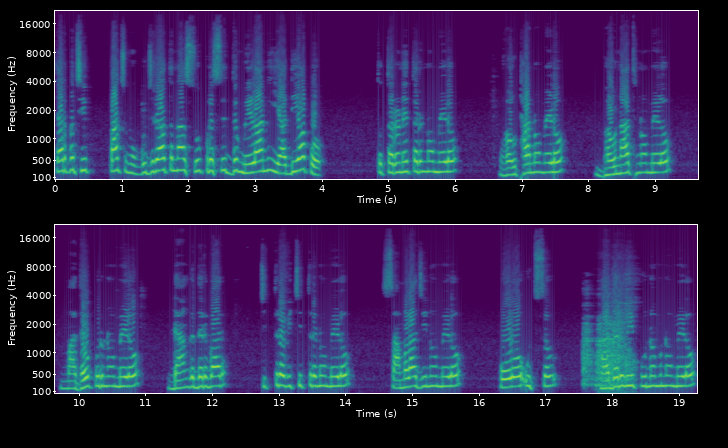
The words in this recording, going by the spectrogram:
ત્યાર પછી પાંચમું, ગુજરાતના સુપ્રસિદ્ધ મેળાની યાદી આપો. તો તરણેતરનો મેળો, વૌઠાનો મેળો, ભવનાથનો મેળો, માધવપુરનો મેળો, ડાંગ દરબાર, ચિત્ર વિચિત્રનો મેળો, શામળાજીનો મેળો, પોળો ઉત્સવ, ભાદરવી પૂનમનો મેળો,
